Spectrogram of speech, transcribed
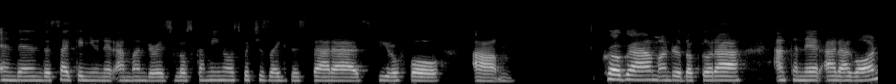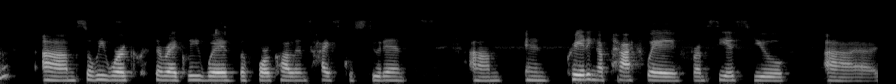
And then the second unit I'm under is Los Caminos, which is like this badass, beautiful um, program under Doctora Antoinette Aragon. Um, so we work directly with the Fort Collins High School students um, in creating a pathway from CSU uh,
